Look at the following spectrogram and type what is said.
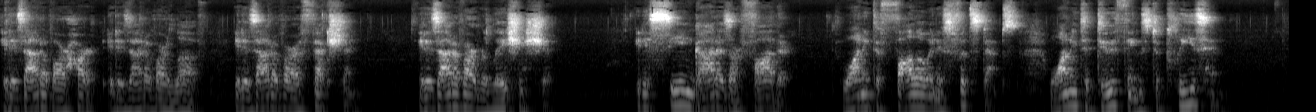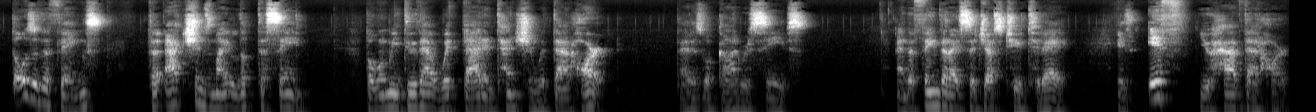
It is out of our heart, it is out of our love, it is out of our affection, it is out of our relationship. It is seeing God as our Father, wanting to follow in His footsteps, wanting to do things to please Him. Those are the things, the actions might look the same. But when we do that with that intention, with that heart, that is what God receives. And the thing that I suggest to you today is if you have that heart,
